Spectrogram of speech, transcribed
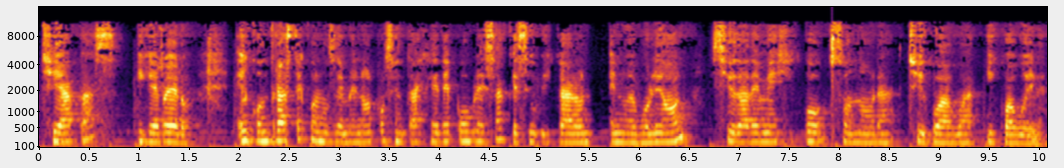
Chiapas y Guerrero, en contraste con los de menor porcentaje de pobreza que se ubicaron en Nuevo León, Ciudad de México, Sonora, Chihuahua y Coahuila.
